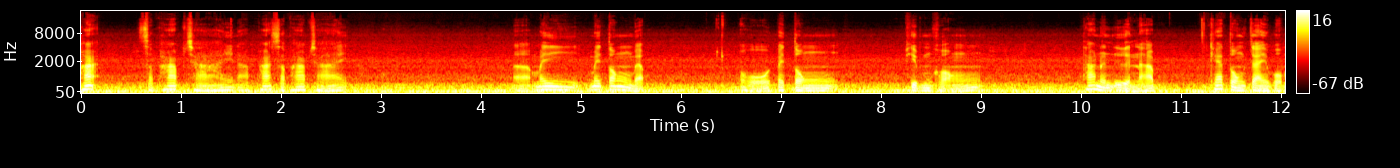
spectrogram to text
พระสภาพใช้นะพระสภาพใช้ไม่ไม่ต้องแบบโอ้โหไปตรง พิมพ์ของท่านอื่น ๆ นะครับ แค่ตรงใจผม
